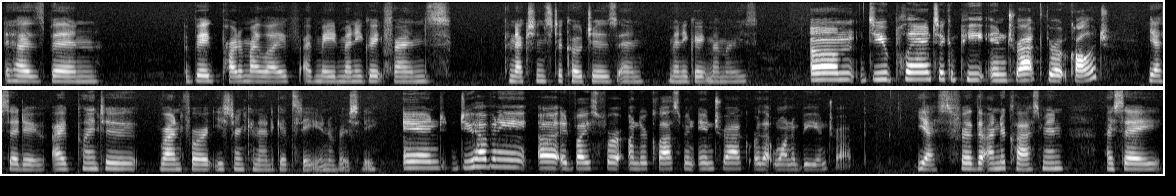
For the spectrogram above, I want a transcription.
it has been a big part of my life. I've made many great friends, connections to coaches, and many great memories. Um, do you plan to compete in track throughout college? Yes, I do. I plan to run for Eastern Connecticut State University. And do you have any uh, advice for underclassmen in track or that want to be in track? Yes, for the underclassmen, I say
